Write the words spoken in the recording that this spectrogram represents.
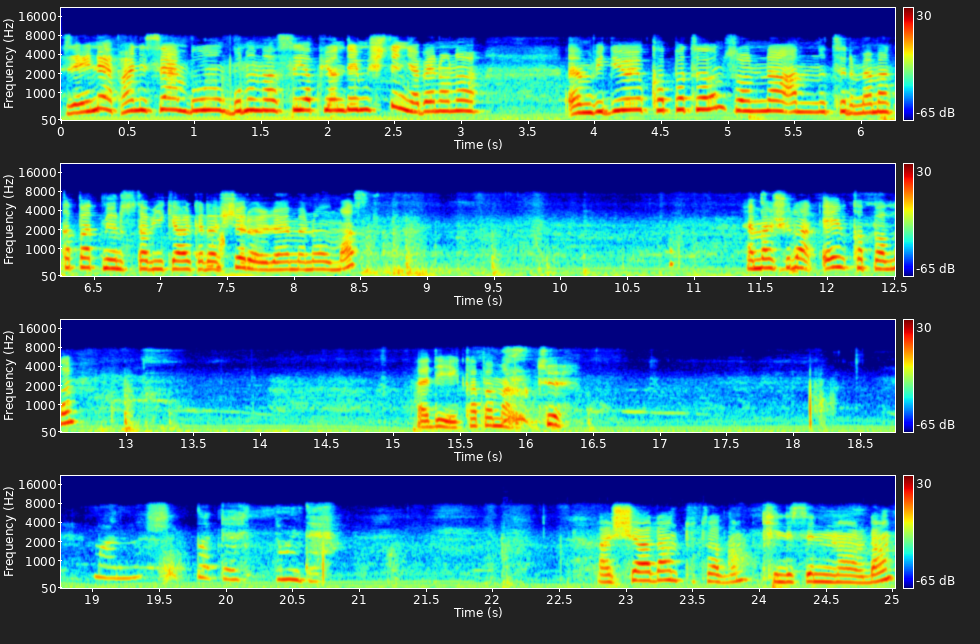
Zeynep hani sen bu, bunu nasıl yapıyorsun demiştin ya ben onu em, videoyu kapatalım sonra anlatırım. Hemen kapatmıyoruz tabii ki arkadaşlar öyle hemen olmaz. Hemen şuradan ev kapalım. Hadi kapamadık tüh. yanlışlıkla geldim de. Aşağıdan tutalım. Kilisenin oradan.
